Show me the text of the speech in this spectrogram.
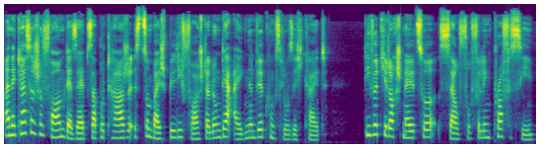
Eine klassische Form der Selbstsabotage ist zum Beispiel die Vorstellung der eigenen Wirkungslosigkeit. Die wird jedoch schnell zur self-fulfilling prophecy.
